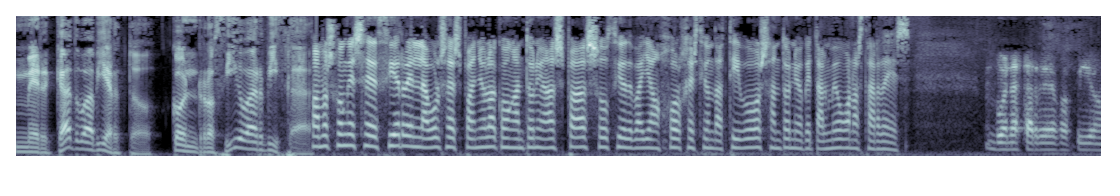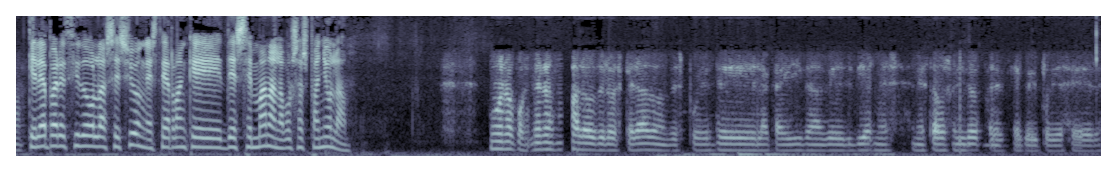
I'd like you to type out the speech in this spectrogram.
Mercado Abierto con Rocío Arbiza. Vamos con ese cierre en la Bolsa Española con Antonio Aspas, socio de Bayern Hall Gestión de Activos. Antonio, ¿qué tal? Muy buenas tardes. Buenas tardes, Rocío. ¿Qué le ha parecido la sesión, este arranque de semana en la Bolsa Española? Bueno, pues menos malo de lo esperado. Después de la caída del viernes en Estados Unidos, parecía que hoy podía ser,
